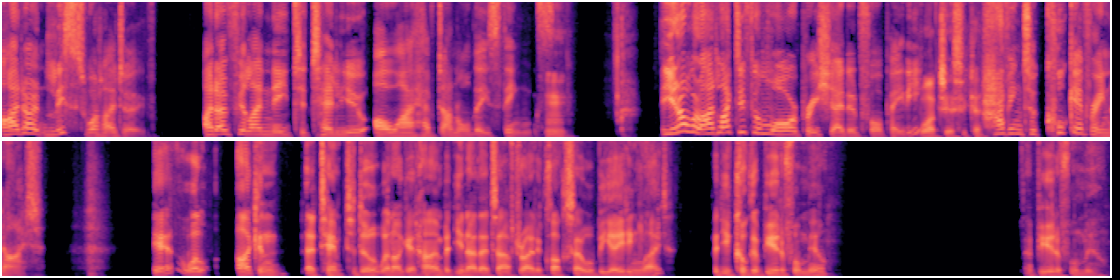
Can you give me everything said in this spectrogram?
I don't list what I do. I don't feel I need to tell you, oh, I have done all these things. Mm. You know what I'd like to feel more appreciated for, Petey? What, Jessica? Having to cook every night. Yeah, well, I can attempt to do it when I get home, but you know that's after eight o'clock, so we'll be eating late. But you cook a beautiful meal. A beautiful meal.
